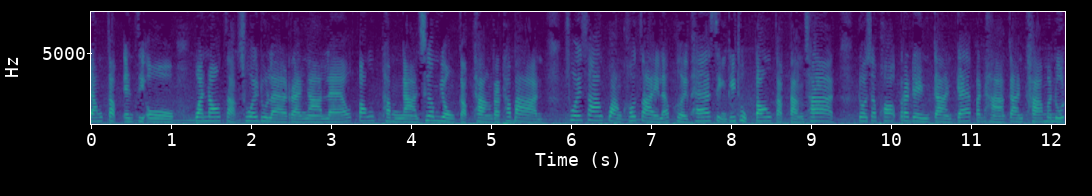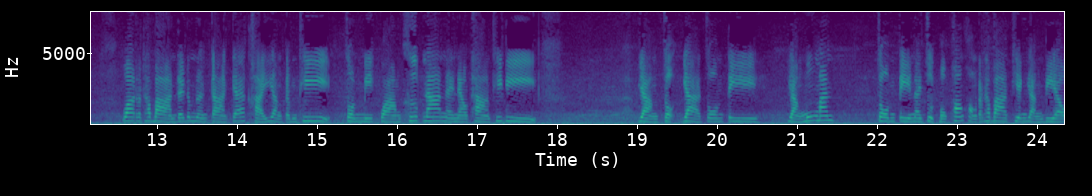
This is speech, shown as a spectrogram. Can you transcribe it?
ย้ำกับ NGO ว่านอกจากช่วยดูแลแรงงานแล้วต้องทำงานเชื่อมโยงกับทางรัฐบาล ช่วยสร้างความเข้าใจและเผยแพร่สิ่งที่ถูกต้องกับต่างชาติ โดยเฉพาะประเด็นการแก้ปัญหาการค้ามนุษย์ ว่ารัฐบาลได้ดำเนินการแก้ไขอย่างเต็มที่ จนมีความคืบหน้าในแนวทางที่ดี อย่างโจอย่าโจมตีอย่างมุ่งมั่น โจมตีในจุดบกพร่องของรัฐบาลเพียงอย่างเดียว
